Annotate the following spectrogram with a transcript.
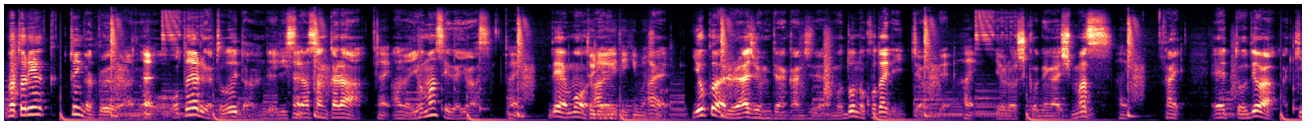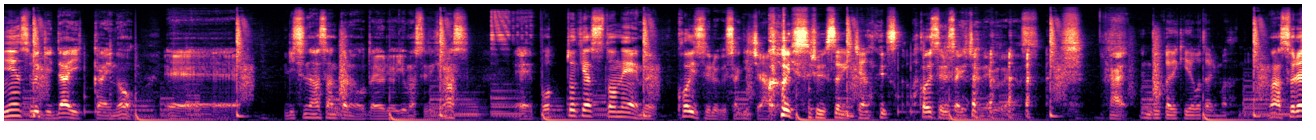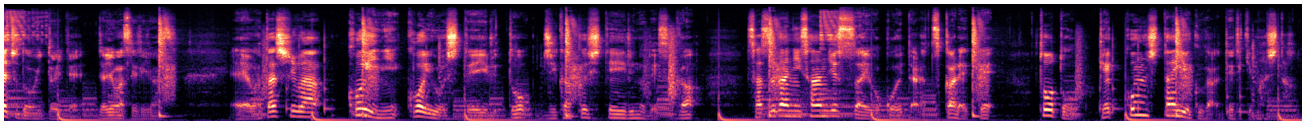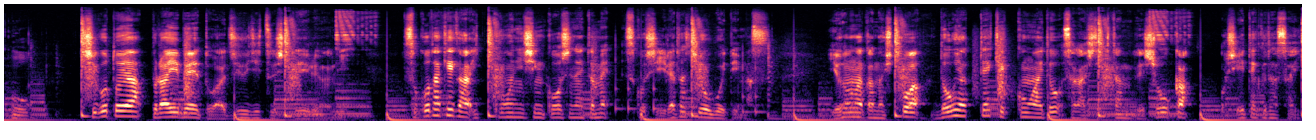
まあ、とりあえずとにかくあの、はいお便りが届いたのでリスナーさんから、はいあの読ませていただきますはい。でもう取り上げていきましょうはいよくあるラジオみたいな感じでもうどんどん答えていっちゃうんで、はい。よろしくお願いしますはい。はい。えっと、では、記念すべき第1回の、えー、リスナーさんからのお便りを読ませていただきます。えー、ポッドキャストネーム、恋するうさぎちゃん。恋するうさぎちゃんですか？恋するうさぎちゃんでございます。はい。どっかで聞いたことありますね。まあ、それはちょっと置いといて、じゃあ読ませていただきます。えー私は恋に恋をしていると自覚しているのですが、さすがに30歳を超えたら疲れて、とうとう結婚したい欲が出てきました。お仕事やプライベートは充実しているのにそこだけが一向に進行しないため少し苛立ちを覚えています。世の中の人はどうやって結婚相手を探してきたのでしょうか？教えてください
